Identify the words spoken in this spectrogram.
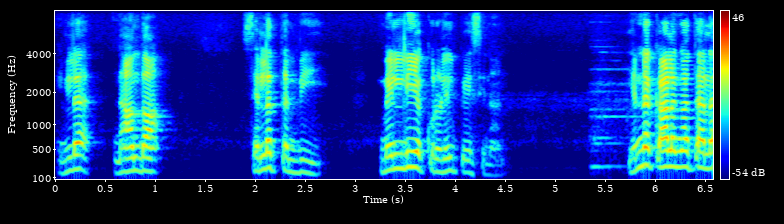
இல்லை நான் தான் செல்லத்தம்பி மெல்லிய குரலில் பேசினான். என்ன காலங்காத்தால?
